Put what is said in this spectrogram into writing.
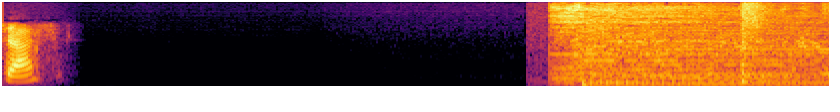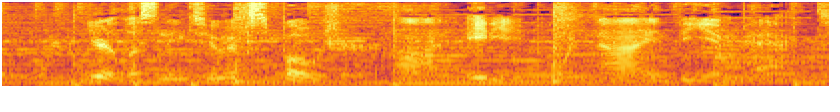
Josh? You're listening to Exposure on 88.9 The Impact.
